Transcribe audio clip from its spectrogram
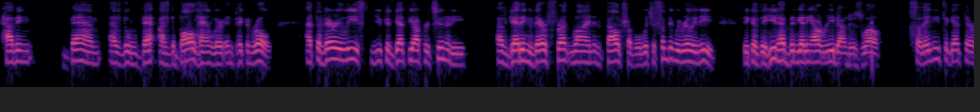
having Bam as the as the ball handler in pick and roll. At the very least, you could get the opportunity of getting their front line in foul trouble, which is something we really need because the Heat have been getting out rebounded as well. So they need to get their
